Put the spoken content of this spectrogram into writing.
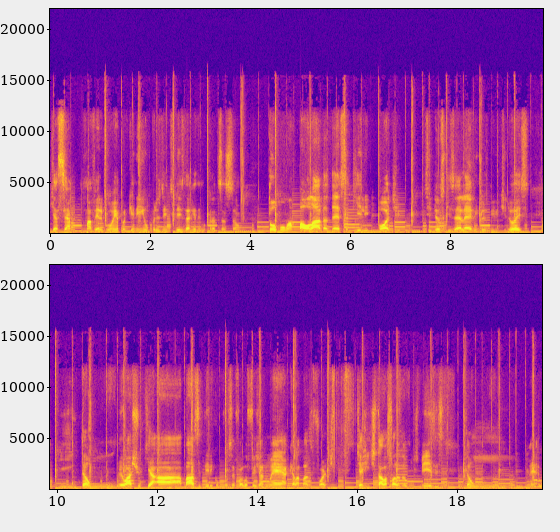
que essa é uma vergonha, porque nenhum presidente desde a redemocratização tomou uma paulada dessa que ele pode, se Deus quiser, leve em 2022. E então eu acho que a, a base dele, como você falou, já não é aquela base forte que a gente estava falando há alguns meses. Então é, o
